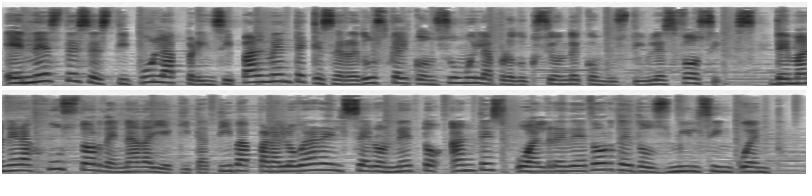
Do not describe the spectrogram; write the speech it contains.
En este se estipula principalmente que se reduzca el consumo y la producción de combustibles fósiles, de manera justa, ordenada y equitativa para lograr el cero neto antes o alrededor de 2050.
